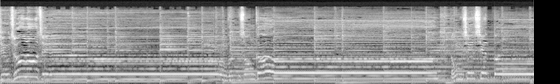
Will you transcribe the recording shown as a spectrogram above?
秋竹路前。谢谢冬，小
